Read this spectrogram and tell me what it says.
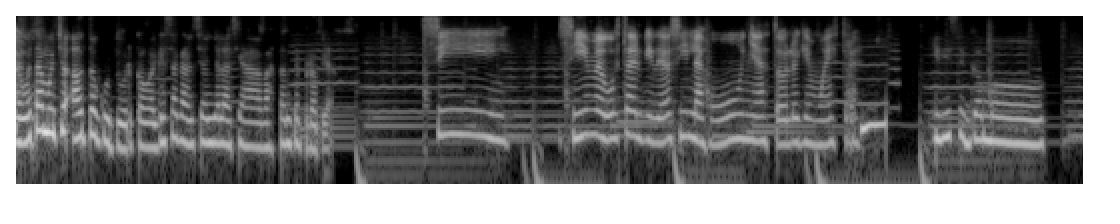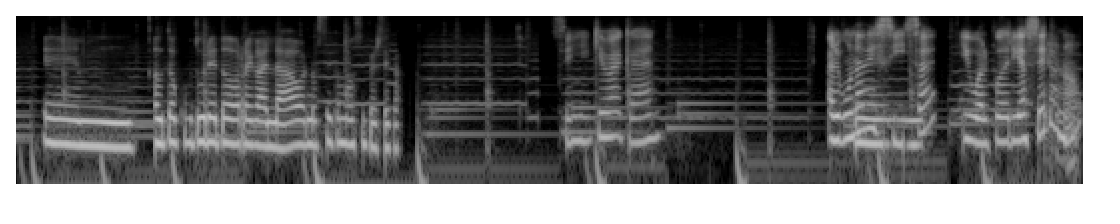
Me gusta mucho Autoculture, como que esa canción yo la hacía bastante propia. Sí, sí, me gusta el video así, las uñas, todo lo que muestra. Y dice como eh, todo regalado, no sé, como súper seca. Sí, qué bacán. ¿Alguna de eh, Sisa? Igual podría ser o no?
